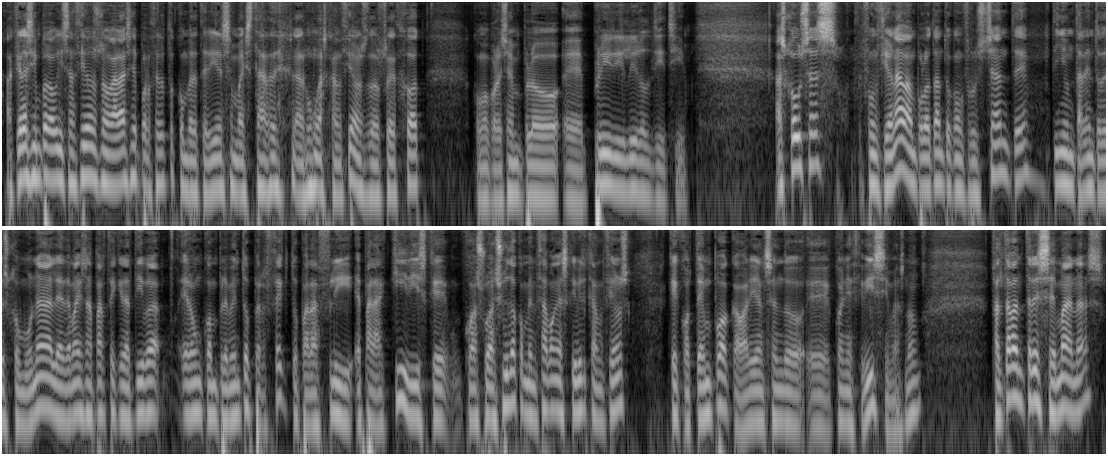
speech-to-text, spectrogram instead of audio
Aquelas improvisacións no garaxe, por certo, converteríanse máis tarde en algunhas cancións dos Red Hot, como por exemplo eh, Pretty Little Ditty. As cousas funcionaban, polo tanto, con Frusciante, tiña un talento descomunal e, ademais, na parte creativa era un complemento perfecto para Flea e para Kidis, que coa súa axuda comenzaban a escribir cancións que co tempo acabarían sendo eh, coñecidísimas, non? Faltaban tres semanas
